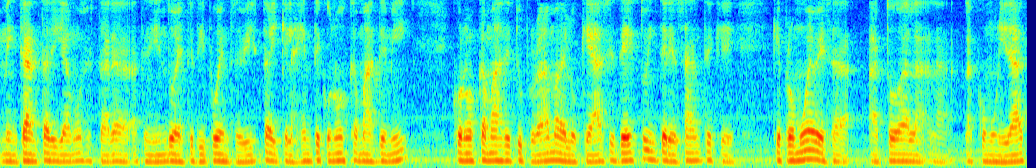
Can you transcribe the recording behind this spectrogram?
me encanta, digamos, estar atendiendo a este tipo de entrevistas y que la gente conozca más de mí conozca más de tu programa, de lo que haces, de esto interesante que, que promueves a, a toda la, la, comunidad,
